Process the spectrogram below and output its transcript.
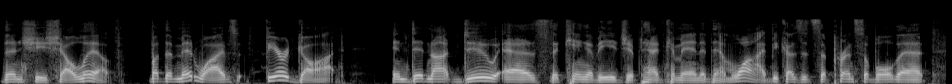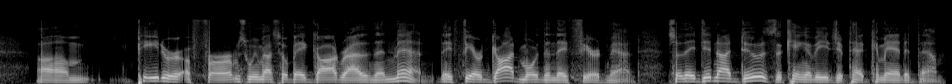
then she shall live. But the midwives feared God and did not do as the king of Egypt had commanded them. Why? Because it's the principle that um, Peter affirms we must obey God rather than men. They feared God more than they feared men. So they did not do as the king of Egypt had commanded them,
